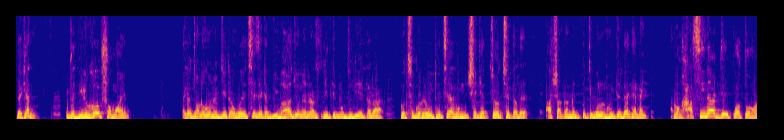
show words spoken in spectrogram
দেখেন এটা দীর্ঘ সময় একটা জনগণের যেটা হয়েছে যেটা বিভাজনের রাজনীতির মধ্য দিয়ে তারা হচ্ছে গড়ে উঠেছে এবং সেক্ষেত্রে হচ্ছে তাদের আশা আকাঙ্ক্ষার প্রতিফলন হইতে দেখে নাই। এবং হাসিনার যে পতন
